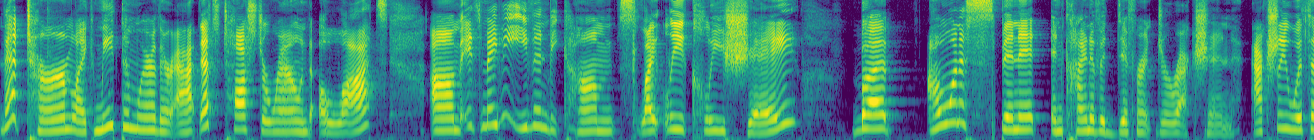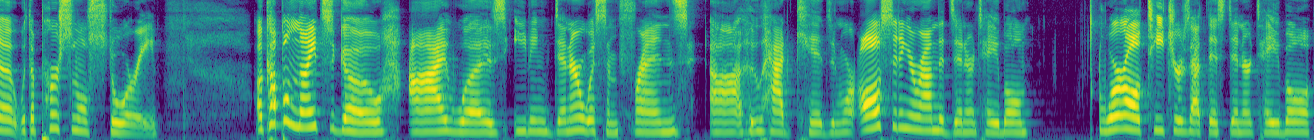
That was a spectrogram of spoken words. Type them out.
that term like meet them where they're at. That's tossed around a lot. Um it's maybe even become slightly cliche, but I want to spin it in kind of a different direction. Actually with a with a personal story. A couple nights ago, I was eating dinner with some friends uh, who had kids, and we're all sitting around the dinner table. We're all teachers at this dinner table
